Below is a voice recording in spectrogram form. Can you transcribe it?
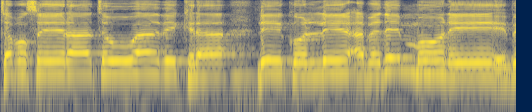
تبصيرة وذكرى لكل عبد منيب.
